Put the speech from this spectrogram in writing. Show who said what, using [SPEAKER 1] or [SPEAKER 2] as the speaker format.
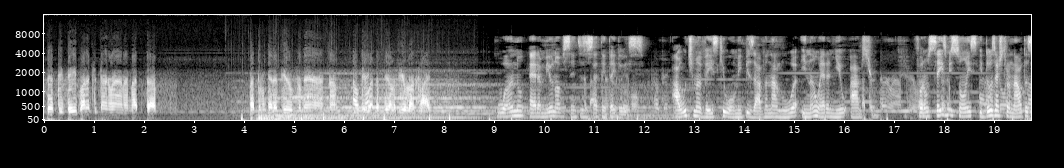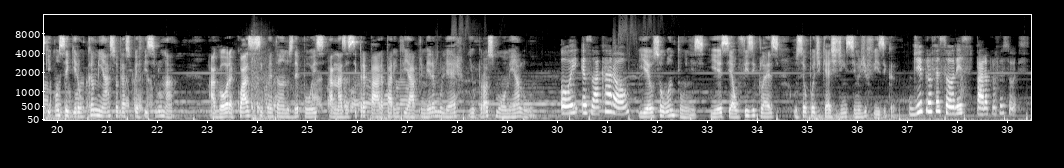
[SPEAKER 1] 40, 50 feet. Why don't you turn around and let, uh, let them get a view from there and uh,
[SPEAKER 2] Okay.
[SPEAKER 1] see what the field of view looks like.
[SPEAKER 3] O ano era 1972.
[SPEAKER 2] Okay.
[SPEAKER 3] A última vez que o homem pisava na Lua e não era Neil Armstrong. Foram seis missões e 12 astronautas que conseguiram caminhar sobre a superfície lunar. Agora, quase 50 anos depois, a NASA se prepara para enviar a primeira mulher e o próximo homem à Lua.
[SPEAKER 4] Oi, eu sou a Carol.
[SPEAKER 3] E eu sou o Antunes, e esse é o Physiclass, o seu podcast de ensino de física.
[SPEAKER 4] De professores para professores.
